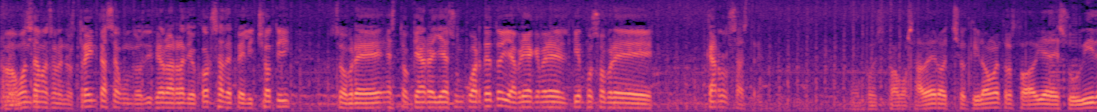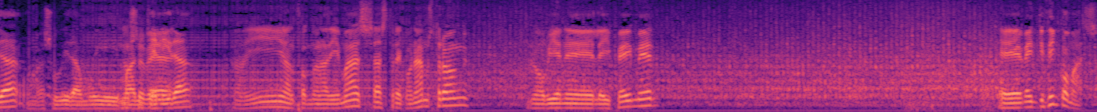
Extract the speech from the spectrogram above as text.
No, aguanta más o menos 30 segundos, dice ahora Radio Corsa de Pelichotti sobre esto que ahora ya es un cuarteto y habría que ver el tiempo sobre Carlos Sastre. Pues vamos a ver, 8 kilómetros todavía de subida, una subida muy No mantenida. Ahí, al fondo nadie más. Sastre con Armstrong. No viene Leifheimer. Eh, 25 más.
